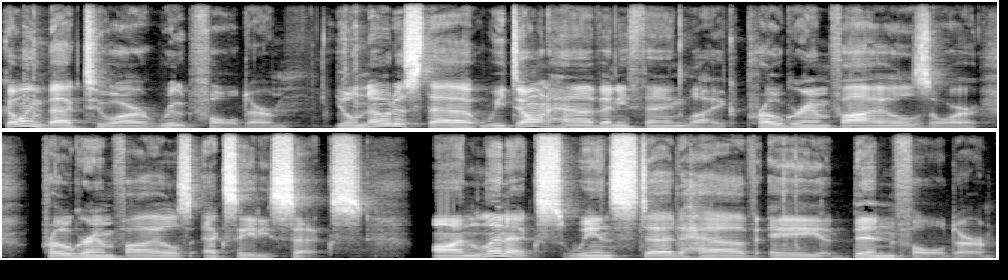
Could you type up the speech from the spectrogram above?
Going back to our root folder, you'll notice that we don't have anything like program files or program files x86. On Linux, we instead have a bin folder,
